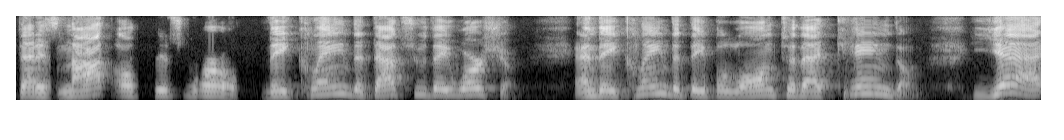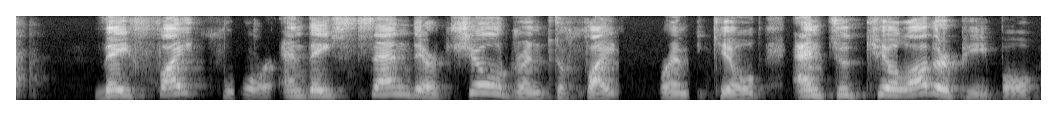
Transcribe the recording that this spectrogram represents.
that is not of this world. They claim that that's who they worship and they claim that they belong to that kingdom. Yet they fight for and they send their children to fight for and be killed and to kill other people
